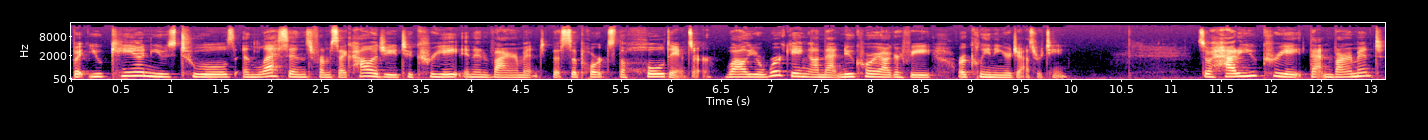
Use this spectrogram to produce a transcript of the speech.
but you can use tools and lessons from psychology to create an environment that supports the whole dancer while you're working on that new choreography or cleaning your jazz routine. So, how do you create that environment?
